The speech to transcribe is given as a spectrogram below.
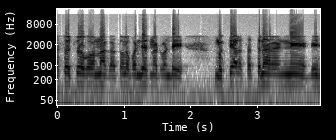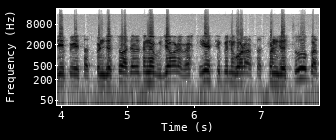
ఎస్హెచ్ఓగా ఉన్న గతంలో పనిచేసినటువంటి ముత్యాల సత్యనారాయణని డీజీపీ సస్పెండ్ చేస్తూ అదేవిధంగా విజయవాడ వెస్ట్ ఏసీపీని కూడా సస్పెండ్ చేస్తూ గత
